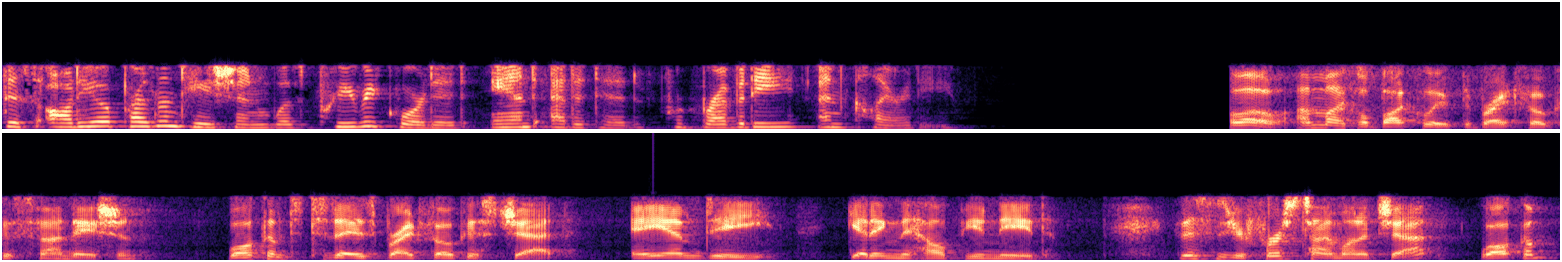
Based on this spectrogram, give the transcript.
This audio presentation was pre-recorded and edited for brevity and clarity. Hello, I'm Michael Buckley of the Bright Focus Foundation. Welcome to today's Bright Focus Chat, AMD, Getting the Help You Need. If this is your first time on a chat, welcome.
